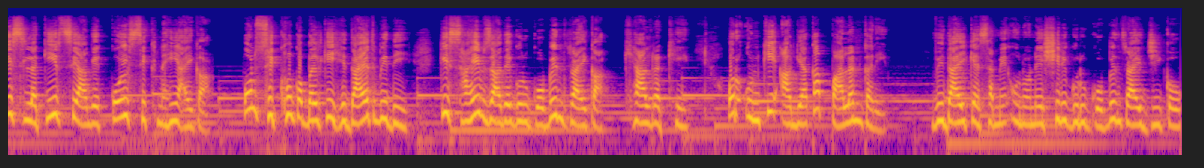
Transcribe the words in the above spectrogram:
इस लकीर से आगे कोई सिख नहीं आएगा। उन सिखों को बल्कि हिदायत भी दी कि साहिबजादे गुरु गोविंद राय का ख्याल रखें और उनकी आज्ञा का पालन करें। विदाई के समय उन्होंने श्री गुरु गोविंद राय जी को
